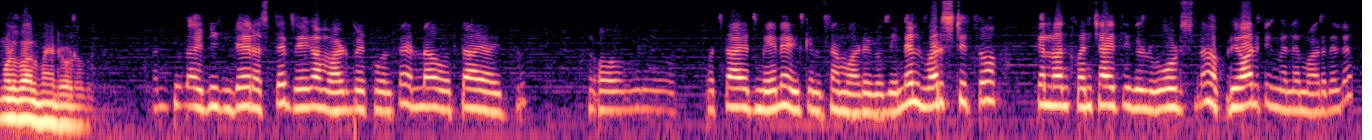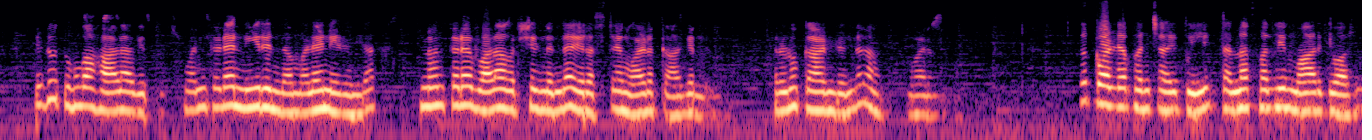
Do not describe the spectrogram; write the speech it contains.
ಮುಳಬಾಲ್ ಮೈನ್ ರೋಡ್ ಅನುಕೂಲ ಇದ್ದಿದ್ದು ಇದೇ ರಸ್ತೆ ಬೇಗ ಮಾಡ್ಬೇಕು ಅಂತ ಎಲ್ಲ ಒತ್ತಾಯ ಇತ್ತು. ಅವ್ರು ಒತ್ತಾಯದ ಮೇಲೆ ಈ ಕೆಲಸ ಮಾಡಿರೋದು. ಎಲ್ಲೆಲ್ಲಿ ವರ್ಸ್ಟ್ ಇತ್ತು ಕೆಲವೊಂದು ಪಂಚಾಯತಿಗಳು ರೋಡ್ಸ್ನ ಪ್ರಿಯಾರಿಟಿ ಮೇಲೆ ಮಾಡಿದಾಗ ಇದು ತುಂಬಾ ಹಾಳಾಗಿತ್ತು. ಒಂದ್ ಕಡೆ ನೀರಿಂದ ಮಳೆ ನೀರಿಂದ ಇನ್ನೊಂದ್ ಕಡೆ ಬಹಳ ವರ್ಷಗಳಿಂದ ಈ ರಸ್ತೆ ಮಾಡಕ್ ಆಗಿರ್ಲಿಲ್ಲ. ಎರಡು ಕಾರಣದಿಂದ ಮಾಡಿದ್ರು ಕೊಳ್ಳೆ ಪಂಚಾಯತಿ ತಲ್ಲಪಲ್ಲಿ ಮಾರ್ಗವಾಗಿ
